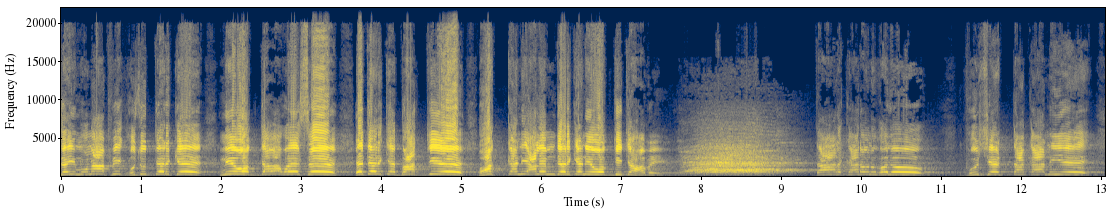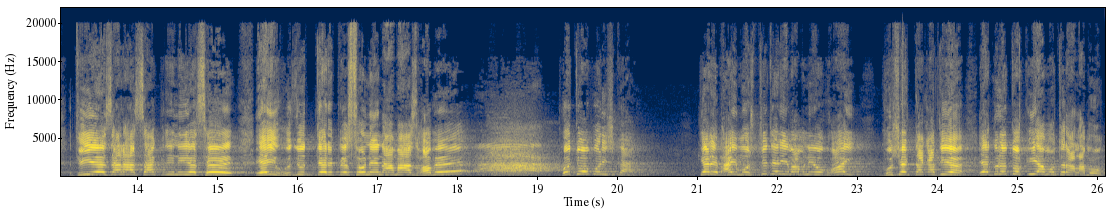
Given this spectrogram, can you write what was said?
যেই মুনাফিক হুজুরদেরকে নিয়োগ দেওয়া হয়েছে, এদেরকে বাদ দিয়ে হক্কানি আলেমদেরকে নিয়োগ দিতে হবে। তার কারণ হলো, ঘুষের টাকা নিয়ে দিয়ে যারা চাকরি নিয়েছে, এই হুজুরদের পেছনে নামাজ হবে? হতো পরিষ্কার। কে রে ভাই, মসজিদের ইমাম নিয়োগ হয়, ঘুষের টাকা দিয়ে, এগুলো তো কিয়ামতের আলামত।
